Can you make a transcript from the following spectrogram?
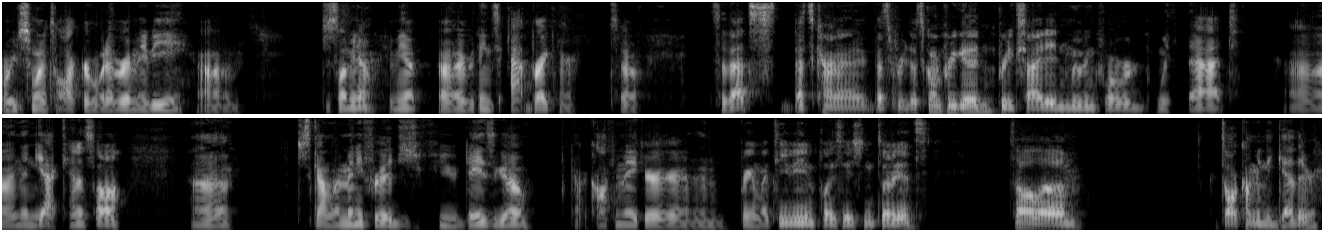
or you just want to talk or whatever it may be, um, just let me know. Hit me up. Uh, everything's at Brayckner. So so that's that's kind of that's pretty that's going pretty good. Pretty excited moving forward with that. Uh, and then yeah, Kennesaw. Uh, just got my mini fridge a few days ago. Got a coffee maker, and then bringing my TV and PlayStation. So it's it's all um, it's all coming together.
